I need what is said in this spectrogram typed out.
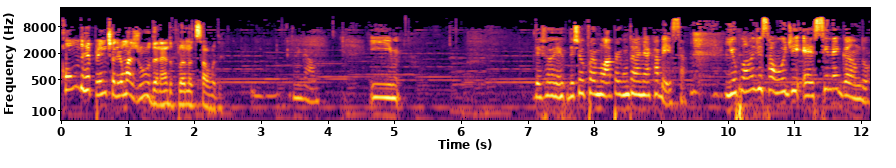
com de repente ali uma ajuda, né, do plano de saúde. Legal. E. Deixa eu, deixa eu formular a pergunta na minha cabeça. E o plano de saúde é se negando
